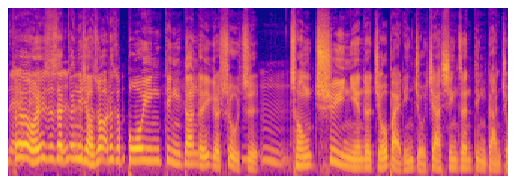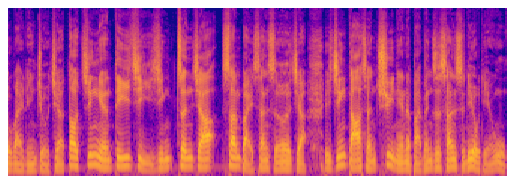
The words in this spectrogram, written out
对。对，我一直在跟你讲说，那个波音订单的一个数字，嗯，从去年的九百零九架新增订单九百零九架，到今年第一季已经增加三百三十二架，已经达成去年的百分之三十六点五。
